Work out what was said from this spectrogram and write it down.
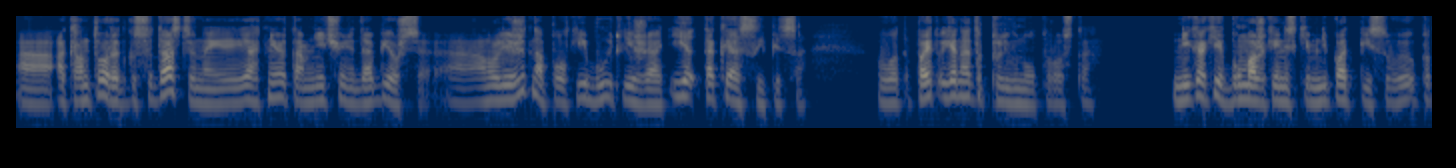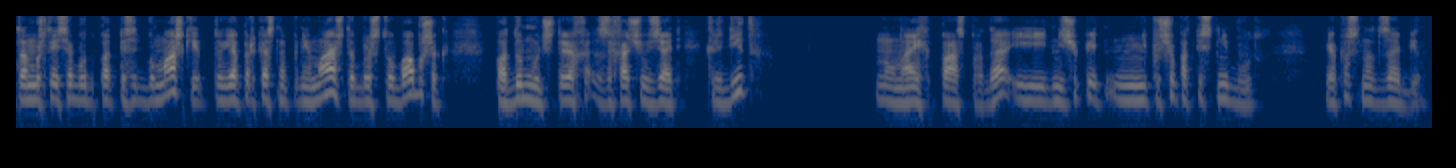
А, а контора это государственная, и от нее там ничего не добьешься. А Оно лежит на полке и будет лежать, и так и осыпется. Вот, поэтому я на это плюнул просто. Никаких бумажек я ни с кем не подписываю, потому что если я буду подписывать бумажки, то я прекрасно понимаю, что большинство бабушек подумают, что я захочу взять кредит, ну, на их паспорт, да, и ничего, ничего подписывать не будут. Я просто на это забил.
